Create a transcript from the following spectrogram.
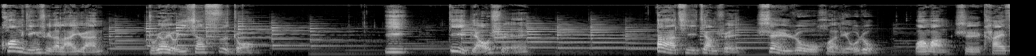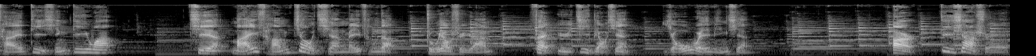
矿井水的来源主要有以下四种：一、地表水，大气降水渗入或流入，往往是开采地形低洼且埋藏较浅煤层的主要水源，在雨季表现尤为明显。二、地下水，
